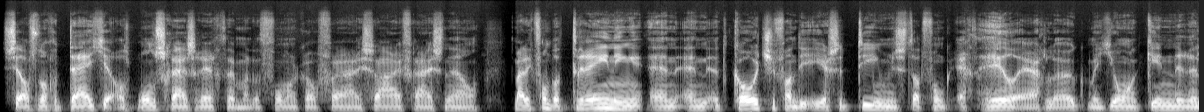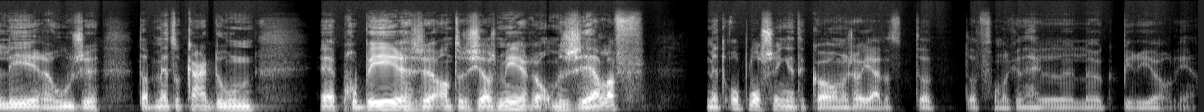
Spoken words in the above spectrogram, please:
zelfs nog een tijdje als bondsscheidsrechter. Maar dat vond ik al vrij saai, vrij snel. Maar ik vond dat training en, en het coachen van die eerste teams... dat vond ik echt heel erg leuk. Met jonge kinderen leren hoe ze dat met elkaar doen. Eh, proberen ze enthousiasmeren om zelf met oplossingen te komen. Zo ja, dat, dat, dat vond ik een hele leuke periode, ja.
